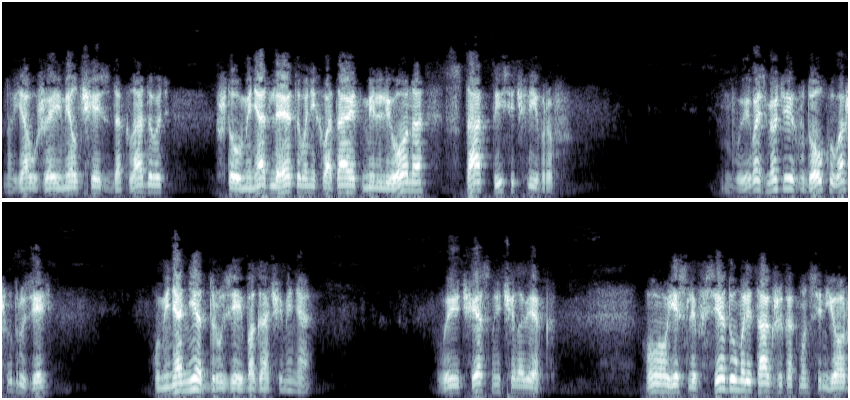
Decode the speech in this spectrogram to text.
«Но я уже имел честь докладывать, что у меня для этого не хватает миллиона ста тысяч ливров». «Вы возьмете их в долг у ваших друзей». У меня нет друзей богаче меня. Вы честный человек. О, если все думали так же, как монсеньор.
